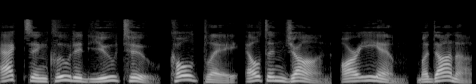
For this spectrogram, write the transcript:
Acts included U2, Coldplay, Elton John, REM, Madonna,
